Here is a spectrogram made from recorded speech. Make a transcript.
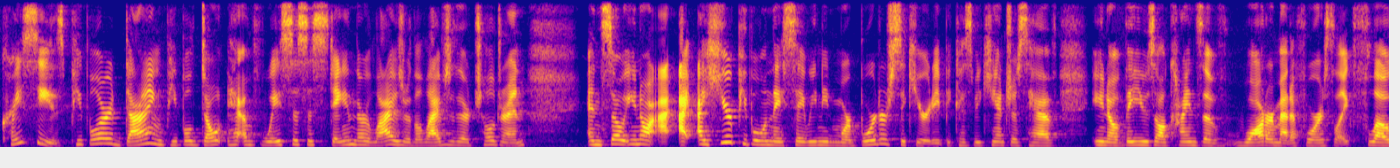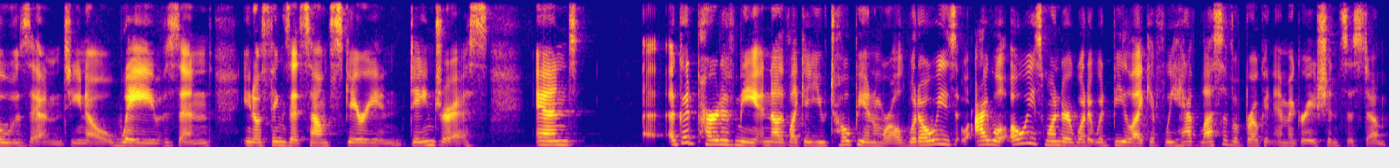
crises. People are dying. People don't have ways to sustain their lives or the lives of their children. And so, you know, I, I hear people when they say we need more border security because we can't just have, you know, they use all kinds of water metaphors like flows and, you know, waves and, you know, things that sound scary and dangerous. And a good part of me in a, like a utopian world would always i will always wonder what it would be like if we had less of a broken immigration system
